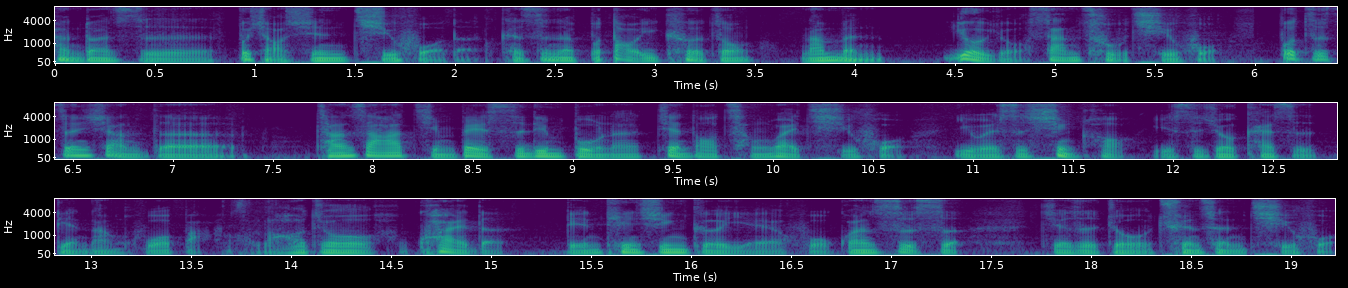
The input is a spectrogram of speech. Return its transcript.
判断是不小心起火的。可是呢，不到一刻钟，南门又有三处起火。不知真相的长沙警备司令部呢，见到城外起火，以为是信号，于是就开始点燃火把，然后就很快的连天心阁也火光四射，接着就全城起火。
